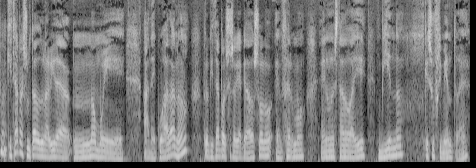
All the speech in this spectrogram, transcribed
Mm. Quizá resultado de una vida no muy adecuada, ¿no? Pero quizá por eso se había quedado solo, enfermo, en un estado ahí, viendo qué sufrimiento, ¿eh?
